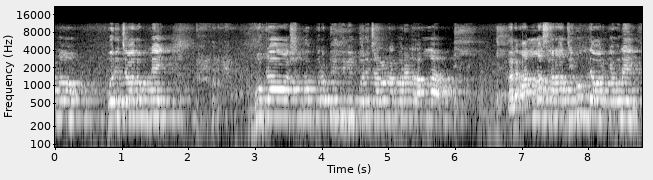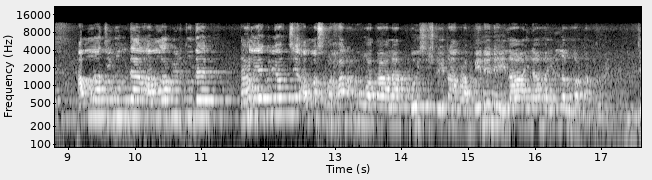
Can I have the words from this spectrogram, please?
কোনো পরিচালক নেই। গোটা সমগ্র পৃথিবী পরিচালনা করেন আল্লাহ। তাহলে আল্লাহ ছাড়া জীবন দেওয়ার কেউ নেই। আল্লাহ জীবন দেন, আল্লাহ মৃত্যু দেন। তাহলে এগুলি হচ্ছে আল্লাহ তাআলার বৈশিষ্ট্য। এটা আমরা মেনে নেই ইলাহা ইল্লাল্লাহর মাধ্যমে। যে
